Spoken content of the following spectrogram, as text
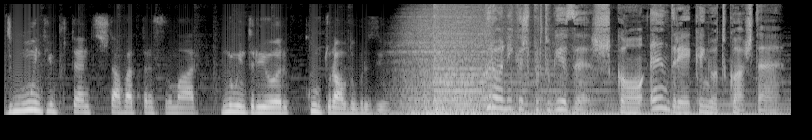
de muito importante se estava a transformar no interior cultural do Brasil. Crónicas Portuguesas com André Canhoto Costa.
